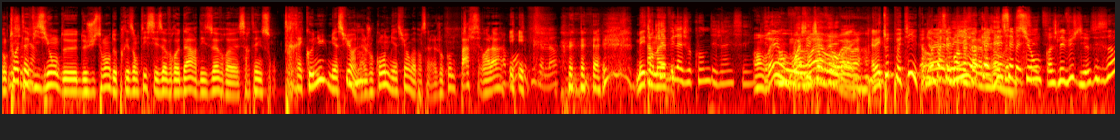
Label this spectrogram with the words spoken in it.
Mais toi, ta bien. vision de, de justement de présenter ces œuvres d'art, des œuvres euh, certaines sont très connues, bien sûr. Mhm. La Joconde, bien sûr, on va penser à la Joconde, paf, voilà. Ah bon, c'est qui celle-là Mais Alors, t'en qui as. a vu la Joconde déjà ici En vrai ou Moi, je l'ai Ouais, déjà ouais, vue. ouais, ouais. ouais. Elle est toute petite. hein. Voir oui, à la quelle déception. Quand je l'ai vu, je dis, oh, c'est ça,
